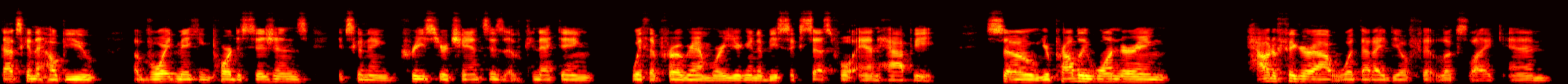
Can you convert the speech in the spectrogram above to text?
that's going to help you avoid making poor decisions. It's going to increase your chances of connecting with a program where you're going to be successful and happy. So you're probably wondering how to figure out what that ideal fit looks like. And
